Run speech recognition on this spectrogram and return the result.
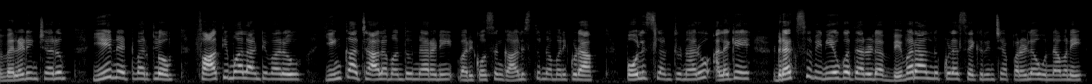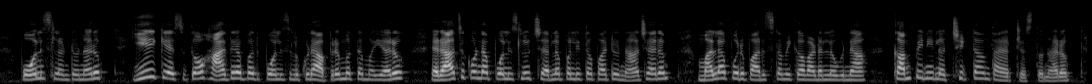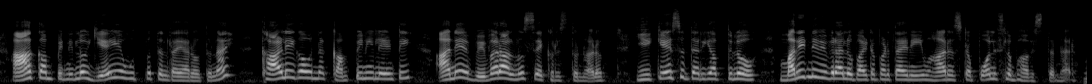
వెల్లడించారు. ఈ నెట్వర్క్లో ఫాతిమా లాంటి వారు ఇంకా చాలా మంది ఉన్నారని వారి కోసం గాలిస్తున్నామని కూడా పోలీసులు అంటున్నారు. అలాగే డ్రగ్స్ వినియోగదారుల వివరాలను కూడా సేకరించే పనిలో ఉన్నామని పోలీసులు అంటున్నారు. ఈ కేసుతో హైదరాబాద్ పోలీసులు కూడా అప్రమత్తమయ్యారు. రాచకొండ పోలీసులు చర్లపల్లితో పాటు నాచారం మల్లాపూర్ పారిశ్రామిక వాడల్లో ఉన్న కంపెనీల చిట్టాను తయారు చేస్తున్నారు. ఆ కంపెనీలో ఏ ఏ ఉత్పత్తులు తయారవుతున్నాయి ఖాళీగా ఉన్న కంపెనీలేంటి అనే వివరాలను సేకరిస్తున్నారు. ఈ కేసు దర్యాప్తులో మరిన్ని వివరాలు బయటపడతాయని మహారాష్ట్ర పోలీసులు భావిస్తున్నారు.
